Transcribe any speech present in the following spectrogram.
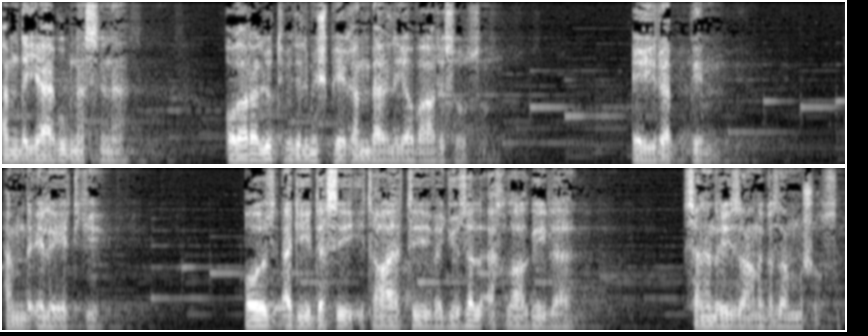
həm də Yəqub nəslinə, onlara lütf edilmiş Peyğəmbərliyə varis olsun. Ey Rəbbim, həm də elə et ki, öz əqidəsi, itaəti və gözəl əxlaqı ilə sənin rizanı qazanmış olsun.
